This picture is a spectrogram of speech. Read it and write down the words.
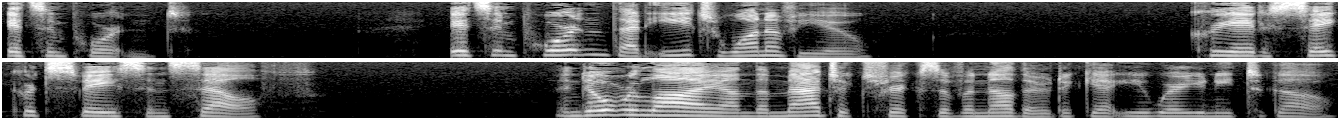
It's important. It's important that each one of you create a sacred space in self and don't rely on the magic tricks of another to get you where you need to go.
